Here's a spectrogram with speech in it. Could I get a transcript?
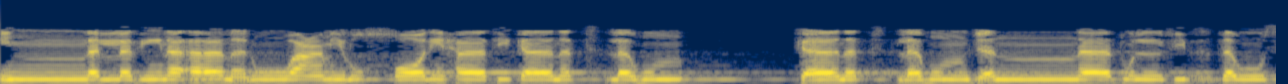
إِنَّ الَّذِينَ آمَنُوا وَعَمِلُوا الصَّالِحَاتِ كَانَتْ لَهُمْ كَانَتْ لَهُمْ جَنَّاتُ الْفِرْدَوْسِ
